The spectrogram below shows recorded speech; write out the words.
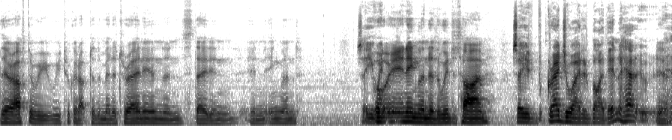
thereafter, we, we took it up to the Mediterranean and stayed in, in England. So you went, in England in the winter time. so you'd graduated by then. How? Yeah.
